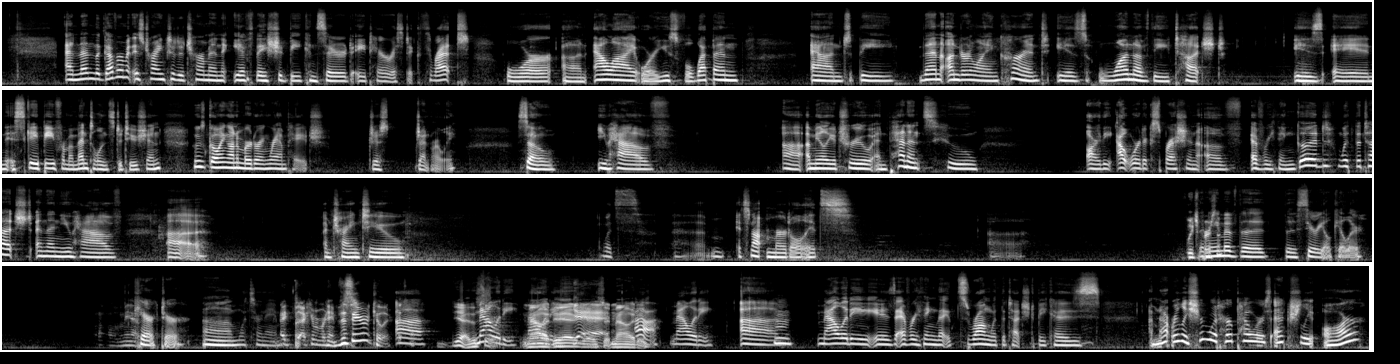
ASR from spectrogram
And then the government is trying to determine if they should be considered a terroristic threat or an ally or a useful weapon. And the then underlying current is one of the touched is an escapee from a mental institution who's going on a murdering rampage, just generally. So you have uh, Amalia True and Penance, who are the outward expression of everything good with the touched, and then you have uh I'm trying to what's um, it's not Myrtle, it's Which the person? name of the the serial killer oh, man. character. Um what's her name? I, I can't remember her name. The serial killer. Uh Yeah, this Maladie. Is, Maladie. Yeah, Yeah. yeah. Maladie. Ah, Maladie. Um, Maladie is everything that's wrong with the touched because I'm not really sure what her powers actually are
